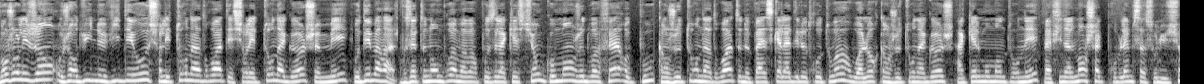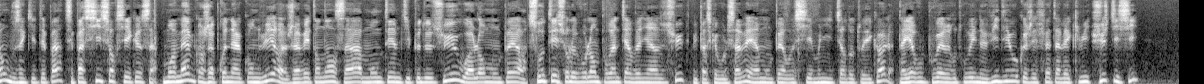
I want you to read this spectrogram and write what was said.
Bonjour les gens, aujourd'hui une vidéo sur les tournes à droite et sur les tournes à gauche, mais au démarrage. Vous êtes nombreux à m'avoir posé la question, comment je dois faire pour, quand je tourne à droite, ne pas escalader le trottoir, ou alors quand je tourne à gauche, à quel moment tourner? Ben, Finalement, chaque problème sa solution, vous inquiétez pas, c'est pas si sorcier que ça. Moi-même, quand j'apprenais à conduire, j'avais tendance à monter un petit peu dessus, ou alors mon père sauter sur le volant pour intervenir dessus. Oui, parce que vous le savez, hein, mon père aussi est moniteur d'auto-école. D'ailleurs, vous pouvez retrouver une vidéo que j'ai faite avec lui juste ici,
